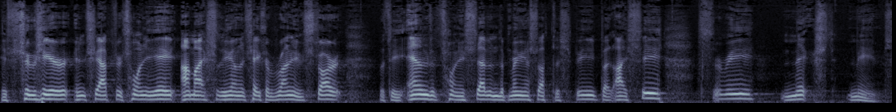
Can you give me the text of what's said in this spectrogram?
It's true here in chapter 28. I'm actually going to take a running start with the end of 27 to bring us up to speed, but I see three mixed memes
